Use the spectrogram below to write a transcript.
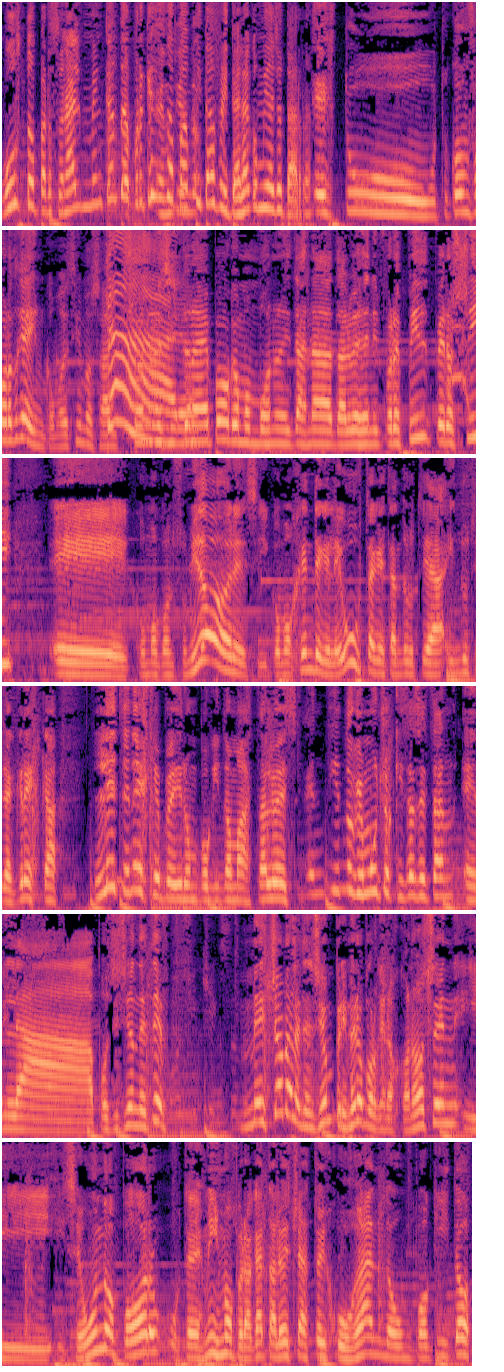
gusto personal, me encanta porque es esa papita frita, es la comida chatarra. Es tu, tu comfort game, como decimos. ¿sabes? Yo no Claro. necesito nada de Pokémon, vos no necesitas nada tal vez de Need for Speed, pero sí eh, como consumidores y como gente que le gusta que esta industria, industria crezca, le tenés que pedir un poquito más, tal vez. Entiendo que muchos quizás están en la posición de Steph. Me llama la atención primero porque nos conocen y, y segundo por ustedes mismos, pero acá tal vez ya estoy juzgando un poquito.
